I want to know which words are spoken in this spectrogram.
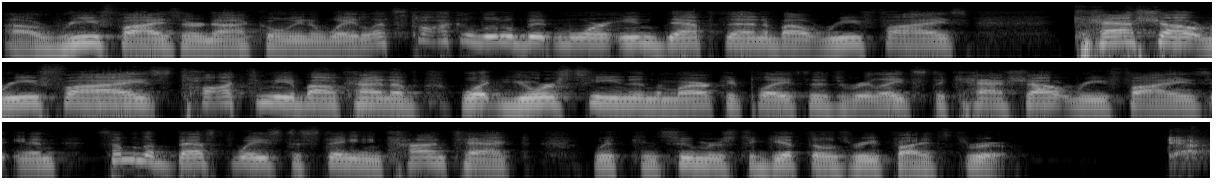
uh, refis are not going away. Let's talk a little bit more in depth then about refis cash out refis. Talk to me about kind of what you're seeing in the marketplace as it relates to cash out refis and some of the best ways to stay in contact with consumers to get those refis through. Yeah,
